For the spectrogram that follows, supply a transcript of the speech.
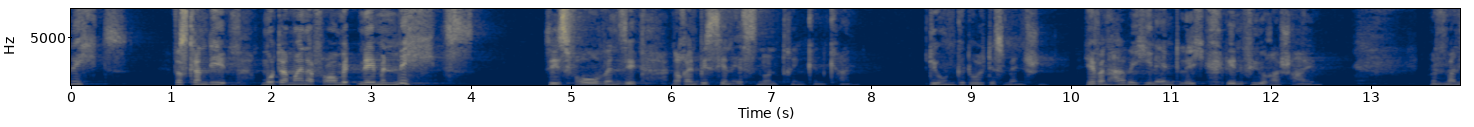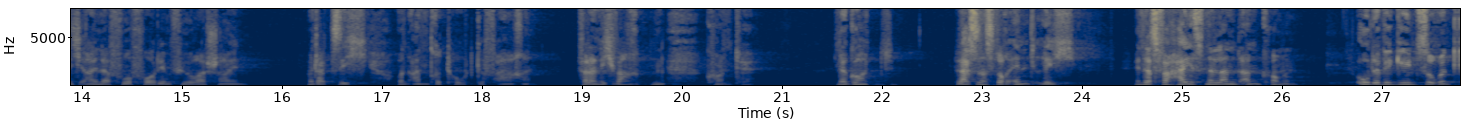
Nichts. Was kann die Mutter meiner Frau mitnehmen? Nichts. Sie ist froh, wenn sie noch ein bisschen essen und trinken kann. Die Ungeduld des Menschen. Ja, wann habe ich ihn endlich, den Führerschein? Und manch einer fuhr vor dem Führerschein und hat sich und andere totgefahren, weil er nicht warten konnte. Na Gott, lass uns doch endlich in das verheißene Land ankommen. Oder wir gehen zurück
